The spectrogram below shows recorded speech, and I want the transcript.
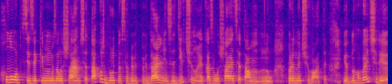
Хлопці, з якими ми залишаємося, також беруть на себе відповідальність за дівчину, яка залишається там ну, переночувати. І одного вечері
